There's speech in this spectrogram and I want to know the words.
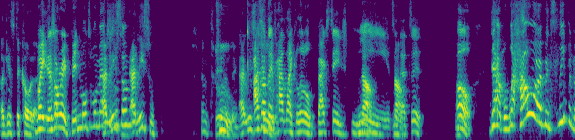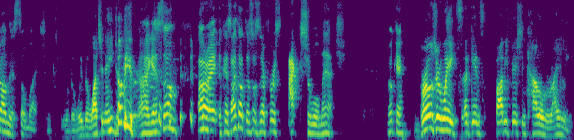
against Dakota. Wait, there's already been multiple at matches with least them. at least It's been two. I two. think. At least I thought two. they've had like little backstage No, meets no. that's it. No. Oh, damn! How have I been sleeping on this so much? We've been, we've been watching AEW. I guess so. All right, because I thought this was their first actual match. Okay. Broserweights against Bobby Fish and Kyle O'Reilly.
